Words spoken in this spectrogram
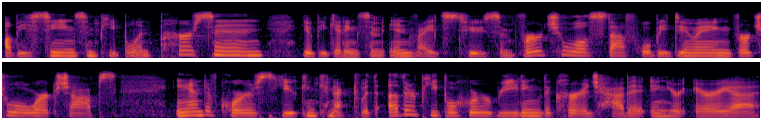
I'll be seeing some people in person. You'll be getting some invites to some virtual stuff we'll be doing, virtual workshops. And of course, you can connect with other people who are reading The Courage Habit in your area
